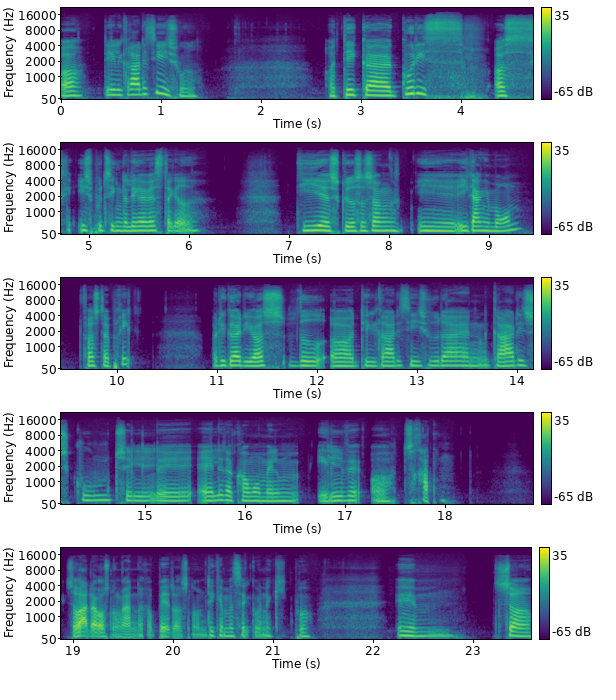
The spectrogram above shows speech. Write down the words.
at dele gratis is ud. Og det gør Goodies, også isbutikken, der ligger i Vestergade. De øh, skyder sæsonen i, i gang i morgen, 1. april. Og det gør de også ved at dele gratis is ud. Der er en gratis skole til øh, alle, der kommer mellem 11 og 13. Så var der også nogle andre rabatter og sådan noget, det kan man selv gå ind og kigge på. Øhm, så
